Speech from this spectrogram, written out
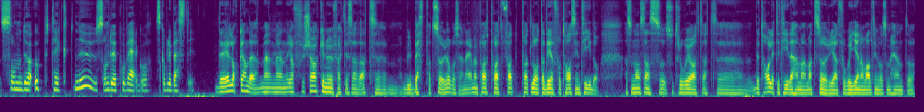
som du har upptäckt nu som du är på väg och ska bli bäst i? Det är lockande men, men jag försöker nu faktiskt att, att eh, bli bäst på att sörja och säga nej men på att, på, att, på, att, på att låta det få ta sin tid då. Alltså någonstans så, så tror jag att, att eh, det tar lite tid det här med, med, att sörja, att få gå igenom allting vad som har hänt och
